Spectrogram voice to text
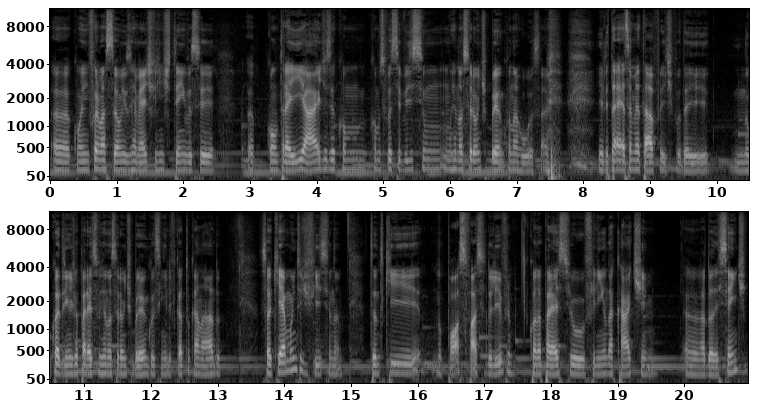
uh, com a informação e os remédios que a gente tem, você uh, contrair AIDS é como, como se você visse um, um rinoceronte branco na rua, sabe? E ele dá essa metáfora, tipo, daí no quadrinho já aparece o rinoceronte branco, assim, ele fica tucanado. Só que é muito difícil, né? Tanto que no pós-fácil do livro, quando aparece o filhinho da Kat uh, adolescente,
